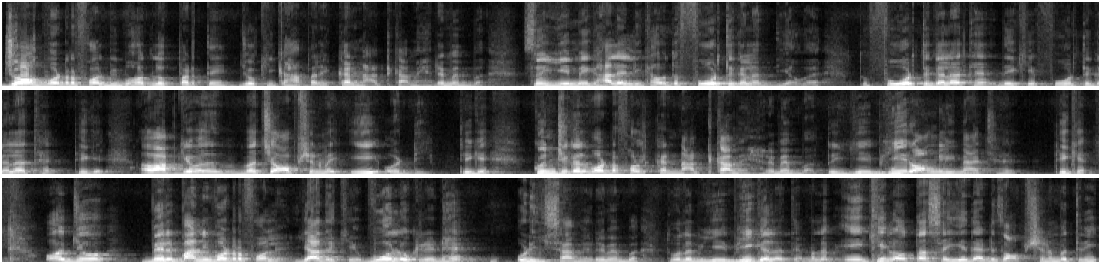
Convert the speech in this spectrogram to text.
जॉग वाटरफॉल भी बहुत लोग पढ़ते हैं, जो कि कहाँ पर है? कर्नाटका में है रिमेंबर सो ये मेघालय लिखा हो तो फोर्थ गलत दिया हुआ है। तो फोर्थ गलत है देखिए, फोर्थ गलत है, ठीक है। अब आपके बच्चे ऑप्शन में ए और डी ठीक है। कुंजकल वाटरफॉल कर्नाटका में है, रिमेंबर। तो ये भी रॉन्गली मैच है। ठीक है? और जो बेरपानी वाटरफॉल है, याद रखिए, वो लोकेटेड है उड़ीसा में रिमेंबर तो मतलब ये भी गलत है। मतलब एक ही लौता सही है that is option number three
